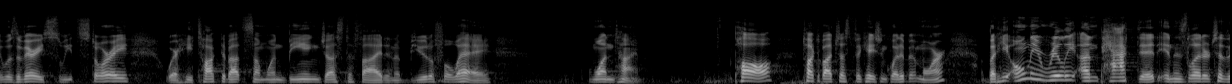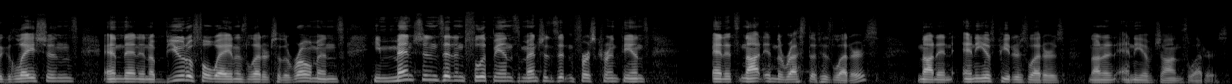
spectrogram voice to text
It was a very sweet story where he talked about someone being justified in a beautiful way one time. Paul talked about justification quite a bit more, but he only really unpacked it in his letter to the Galatians and then in a beautiful way in his letter to the Romans. He mentions it in Philippians, mentions it in 1 Corinthians, and it's not in the rest of his letters, not in any of Peter's letters, not in any of John's letters.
